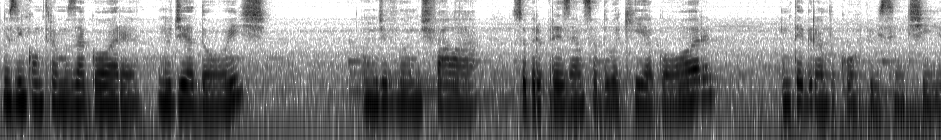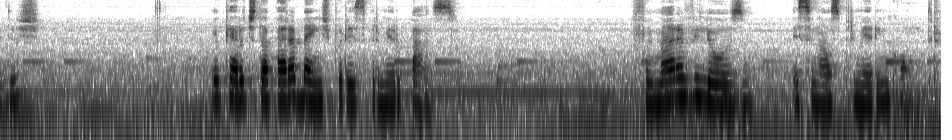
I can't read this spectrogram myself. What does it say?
Nos encontramos agora no dia 2, onde vamos falar sobre a presença do aqui e agora, integrando o corpo e os sentidos. Eu quero te dar parabéns por esse primeiro passo. Foi maravilhoso esse nosso primeiro encontro.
